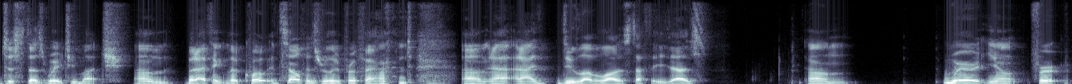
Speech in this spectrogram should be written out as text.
just does way too much. Um, but I think the quote itself is really profound, um, and, I, and I do love a lot of stuff that he does. Um, where you know, for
